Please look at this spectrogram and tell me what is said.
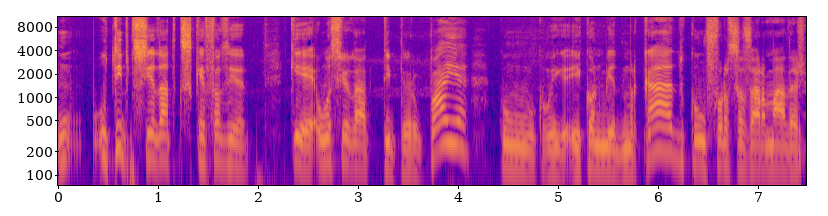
um- o tipo de sociedade que se quer fazer, que é uma sociedade tipo europeia, com, com economia de mercado, com forças armadas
